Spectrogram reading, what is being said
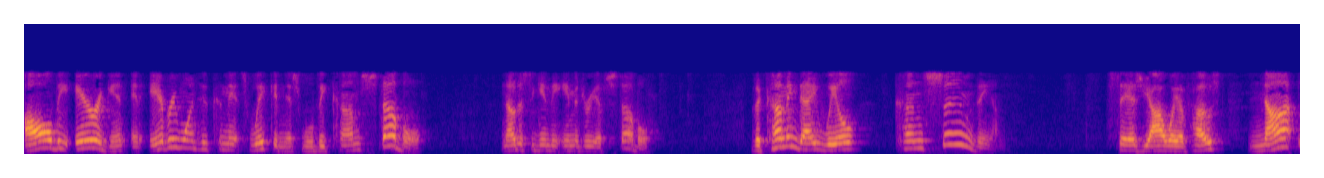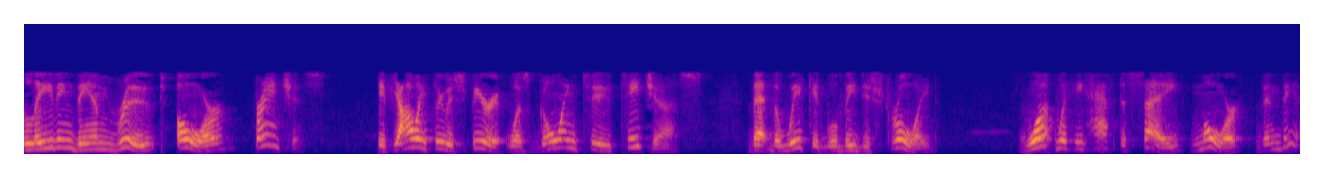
all the arrogant and everyone who commits wickedness will become stubble. Notice again the imagery of stubble. The coming day will consume them, says Yahweh of hosts not leaving them root or branches. If Yahweh through His Spirit was going to teach us that the wicked will be destroyed, what would He have to say more than this?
